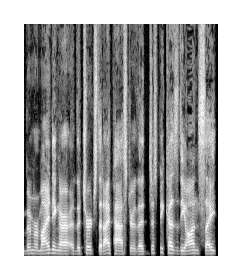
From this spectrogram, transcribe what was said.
been reminding our the church that I pastor that just because the on site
